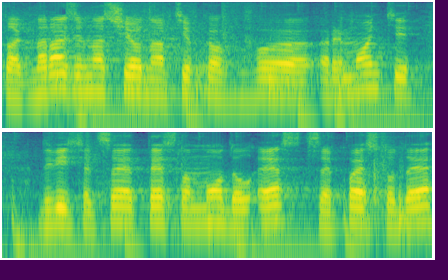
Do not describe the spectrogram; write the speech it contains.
Так, наразі в нас ще одна автівка в ремонті. Дивіться, це Tesla Model S, це P100D. Е,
